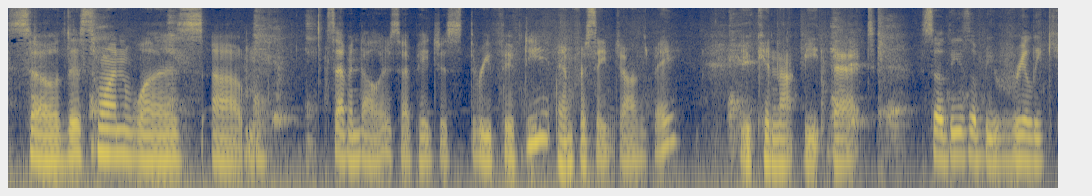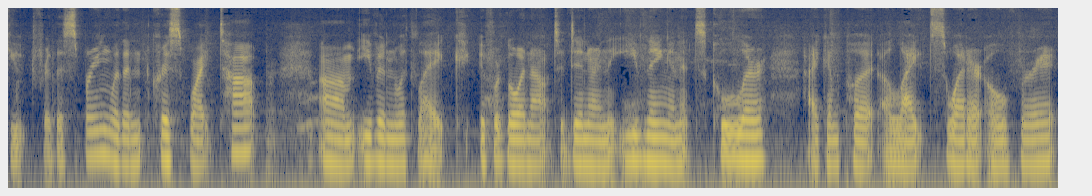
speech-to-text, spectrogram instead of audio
So this one was um, seven dollars. So I paid just three fifty, and for St. John's Bay, you cannot beat that. So these will be really cute for the spring with a crisp white top. Um, even with like, if we're going out to dinner in the evening and it's cooler, I can put a light sweater over it.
